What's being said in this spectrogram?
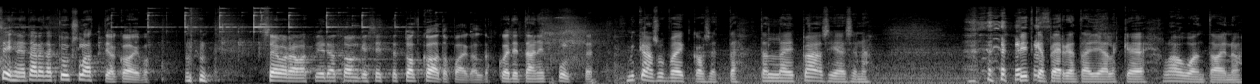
Siihen ei tarvita kuin yksi lattiakaivo. Seuraavat videot onkin sitten tuolta kaatopaikalta, kun etsitään niitä pultteja. Mikä on sun veikkaus, että tällä ei pääsiäisenä pitkän perjantain jälkeen lauantaina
